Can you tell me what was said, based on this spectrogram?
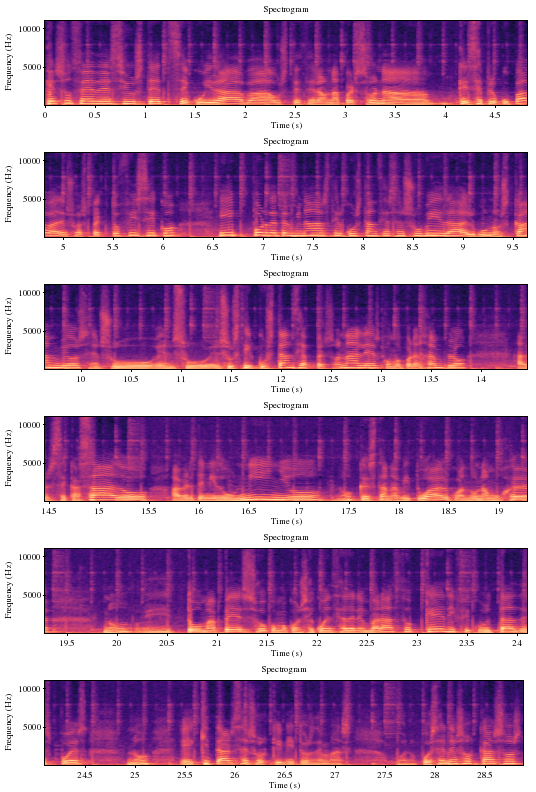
¿Qué sucede si usted se cuidaba, usted era una persona que se preocupaba de su aspecto físico y por determinadas circunstancias en su vida, algunos cambios en, sus circunstancias personales, como por ejemplo haberse casado, haber tenido un niño, que es tan habitual cuando una mujer ¿no? Eh, toma peso como consecuencia del embarazo, qué dificultad después ¿no? Eh, quitarse esos kilitos de más. Bueno, pues en esos casos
